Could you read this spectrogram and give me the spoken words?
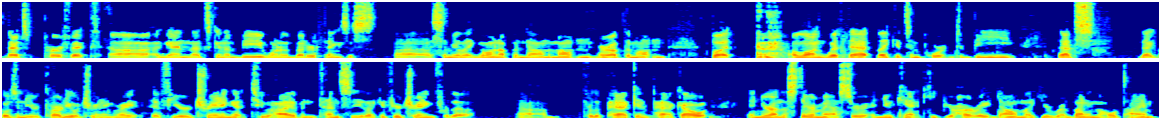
that's perfect. Uh, again, that's going to be one of the better things to uh, simulate going up and down the mountain or up the mountain. But along with that, like it's important to be that's that goes into your cardio training, right? If you're training at too high of intensity, like if you're training for the um, for the pack in pack out, and you're on the stairmaster and you can't keep your heart rate down, like you're redlining the whole time,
